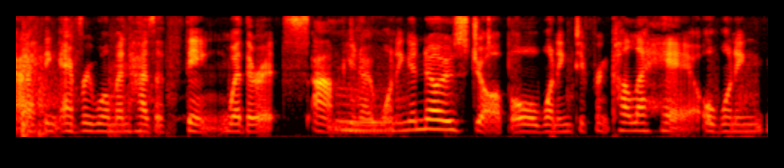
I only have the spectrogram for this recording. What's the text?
And I think every woman has a thing, whether it's um, you know wanting a nose job, or wanting different color hair, or wanting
